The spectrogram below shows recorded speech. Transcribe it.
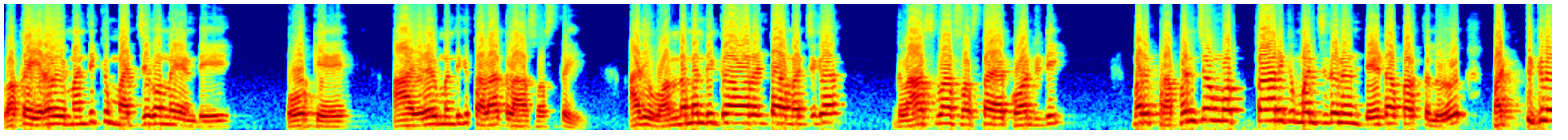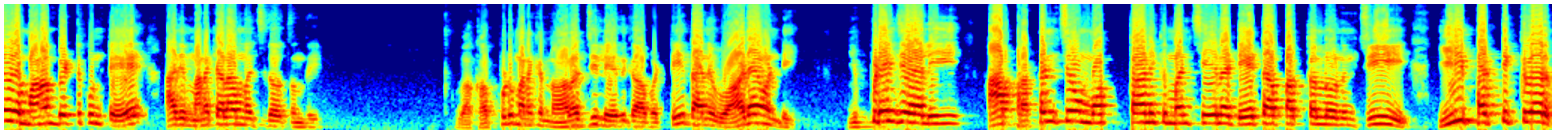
ఒక ఇరవై మందికి మజ్జిగ ఉన్నాయండి. ఓకే. ఆ ఇరవై మందికి తలా గ్లాస్ వస్తాయి. అది వంద మందికి కావాలంటే ఆ మజ్జిగ? గ్లాస్ గ్లాస్ వస్తాయి ఆ క్వాంటిటీ మరి ప్రపంచం మొత్తానికి మంచిదని డేట్ ఆఫ్ బర్త్లు పర్టికులర్గా మనం పెట్టుకుంటే అది మనకెలా మంచిది అవుతుంది ఒకప్పుడు మనకి నాలెడ్జ్ లేదు కాబట్టి దాన్ని వాడామండి. ఇప్పుడేం చేయాలి? ఆ ప్రపంచం మొత్తానికి మంచి అయిన డేట్ ఆఫ్ నుంచి ఈ పర్టికులర్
